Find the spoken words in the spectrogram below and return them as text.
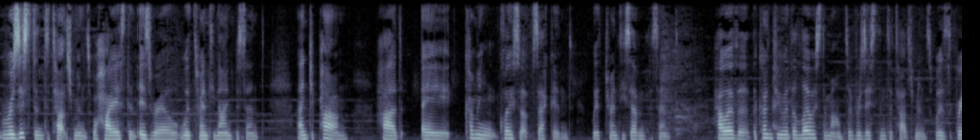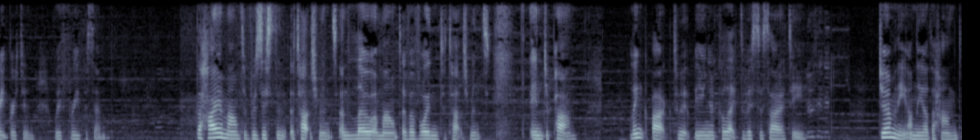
Resistant attachments were highest in Israel with 29%, and Japan had a coming close up second with 27%. However, the country with the lowest amount of resistant attachments was Great Britain with 3%. The high amount of resistant attachments and low amount of avoidant attachments in Japan link back to it being a collectivist society Germany, on the other hand,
